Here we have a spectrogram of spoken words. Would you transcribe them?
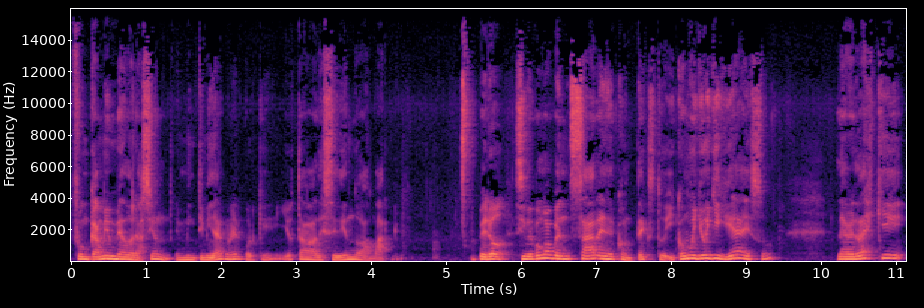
fue un cambio en mi adoración, en mi intimidad con Él, porque yo estaba decidiendo amarlo. Pero si me pongo a pensar en el contexto y cómo yo llegué a eso, la verdad es que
